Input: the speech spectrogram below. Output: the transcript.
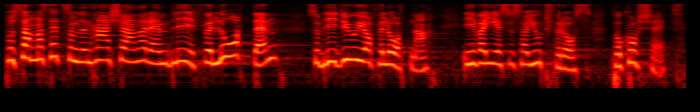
På samma sätt som den här tjänaren blir förlåten, så blir du och jag förlåtna i vad Jesus har gjort för oss på korset.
